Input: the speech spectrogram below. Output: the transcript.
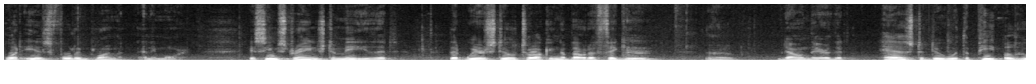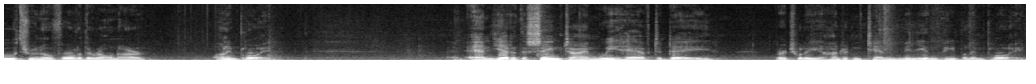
what is full employment anymore. It seems strange to me that, that we're still talking about a figure uh, down there that has to do with the people who, through no fault of their own, are unemployed. And yet, at the same time, we have today virtually 110 million people employed.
